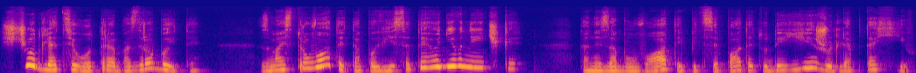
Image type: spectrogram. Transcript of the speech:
Що для цього треба зробити? Змайструвати та повісити годівнички, та не забувати підсипати туди їжу для птахів,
